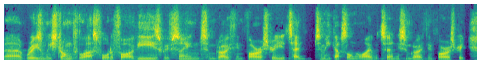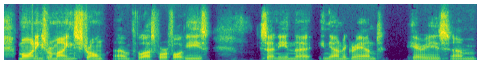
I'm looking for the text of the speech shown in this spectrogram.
uh, reasonably strong for the last four to five years. We've seen some growth in forestry. It's had some hiccups along the way, but certainly some growth in forestry. Mining's remained strong um, for the last four or five years, certainly in the in the underground areas. Um,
